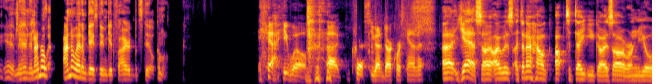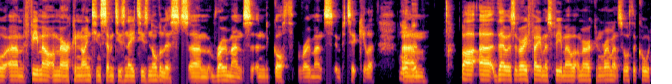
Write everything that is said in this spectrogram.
Yeah, man. And I know I know Adam Gase didn't get fired, but still, come on. Yeah, he will. Uh, Chris, you got a dark horse candidate? Uh, yeah, so I was. I don't know how up to date you guys are on your um, female American 1970s and 80s novelists, um, romance and goth romance in particular. A little bit. Um, but uh, there was a very famous female American romance author called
